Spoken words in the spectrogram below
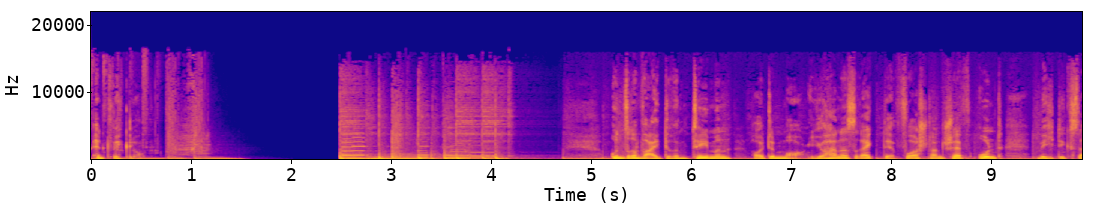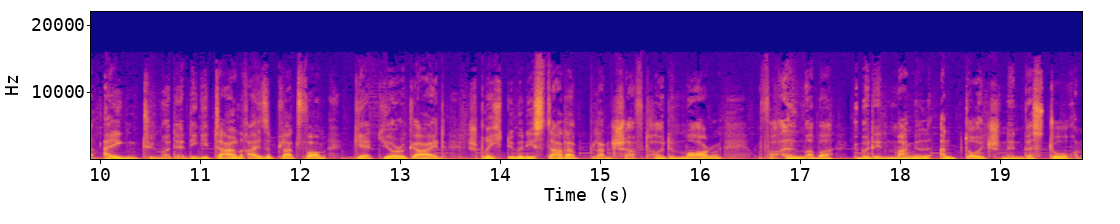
Entwicklung. Unsere weiteren Themen heute Morgen. Johannes Reck, der Vorstandschef und wichtigster Eigentümer der digitalen Reiseplattform Get Your Guide, spricht über die Startup-Landschaft heute Morgen und vor allem aber über den Mangel an deutschen Investoren.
